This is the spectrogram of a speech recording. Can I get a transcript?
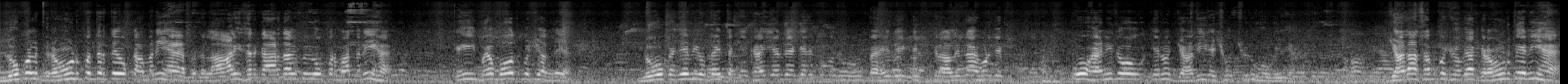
ਲੋਕਲ ਗਰਾਊਂਡ ਪੱਧਰ ਤੇ ਉਹ ਕੰਮ ਨਹੀਂ ਹੈ, ਬਦਲਾਅ ਵਾਲੀ ਸਰਕਾਰ ਦਾ ਵੀ ਕੋਈ ਉਹ ਪ੍ਰਬੰਧ ਨਹੀਂ ਹੈ। ਕਈ ਬਹੁਤ ਕੁਝ ਆਉਂਦੇ ਆ। ਲੋਕ ਅਜੇ ਵੀ ਉਦਾਂ ਹੀ ਧੱਕੇ ਖਾਈ ਜਾਂਦੇ ਅੱਗੇ ਕੋਈ ਪੈਸੇ ਦੇ ਕੇ ਕਰਾ ਲੈਂਦਾ ਹੁਣ ਜੇ ਉਹ ਹੈ ਨਹੀਂ ਤਾਂ ਜਿਹਨੂੰ ਜ਼ਿਆਦੀ ਰਿਸ਼ਵਤ ਸ਼ੁਰੂ ਹੋ ਗਈ ਆ। ਜ਼ਿਆਦਾ ਸਭ ਕੁਝ ਹੋ ਗਿਆ ਗਰਾਊਂਡ ਤੇ ਨਹੀਂ ਹੈ।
